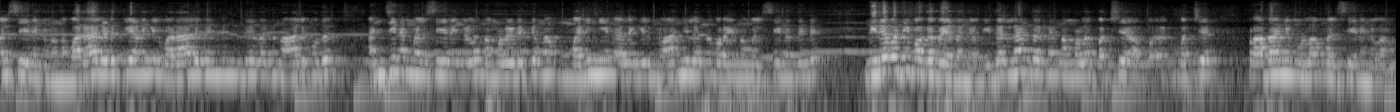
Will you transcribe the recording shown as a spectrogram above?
മത്സ്യങ്ങളാണ് വരാൽ എടുക്കുകയാണെങ്കിൽ വരാലിതിന്റെ തന്നെ നാല് മുതൽ അഞ്ചിനം മത്സ്യങ്ങൾ നമ്മൾ എടുക്കുന്ന മരിഞ്ഞിൽ അല്ലെങ്കിൽ മ്ലാഞ്ഞിൽ എന്ന് പറയുന്ന മത്സ്യയിനത്തിന്റെ നിരവധി വകഭേദങ്ങൾ. ഇതെല്ലാം തന്നെ നമ്മൾ ഭക്ഷ്യ ഭക്ഷ്യ പ്രാധാന്യമുള്ള മത്സ്യയിനങ്ങളാണ്.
